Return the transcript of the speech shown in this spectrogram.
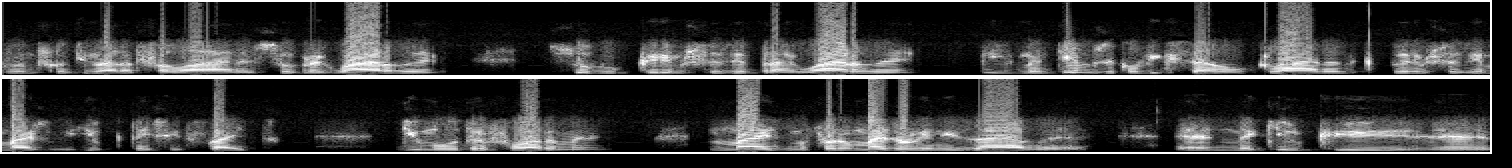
Vamos continuar a falar sobre a guarda, sobre o que queremos fazer para a Guarda e mantemos a convicção clara de que podemos fazer mais do que aquilo que tem sido feito, de uma outra forma, mais de uma forma mais organizada eh, naquilo que eh,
